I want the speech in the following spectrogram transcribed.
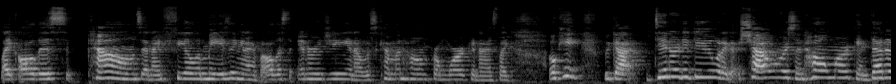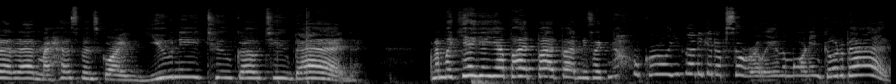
like all this pounds and I feel amazing and I have all this energy and I was coming home from work and I was like, okay, we got dinner to do and I got showers and homework and da da da da. And my husband's going, you need to go to bed. And I'm like, yeah, yeah, yeah, but, but, but. And he's like, no, girl, you got to get up so early in the morning, go to bed.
